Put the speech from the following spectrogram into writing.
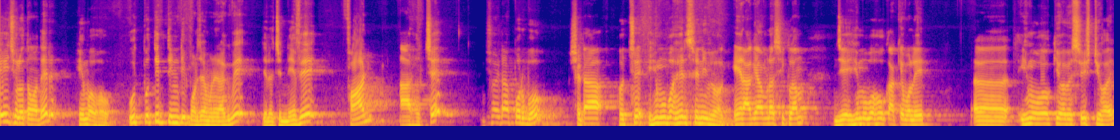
এই ছিল তোমাদের হিমবাহ। উৎপত্তির তিনটি পর্যায় মনে রাখবে, যেটা হচ্ছে নেভে ফান আর হচ্ছে বিষয়টা পড়ব, সেটা হচ্ছে হিমবাহের শ্রেণীবিভাগ। এর আগে আমরা শিখলাম যে হিমবাহ কাকে বলে হিমবাহ কীভাবে সৃষ্টি হয়।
